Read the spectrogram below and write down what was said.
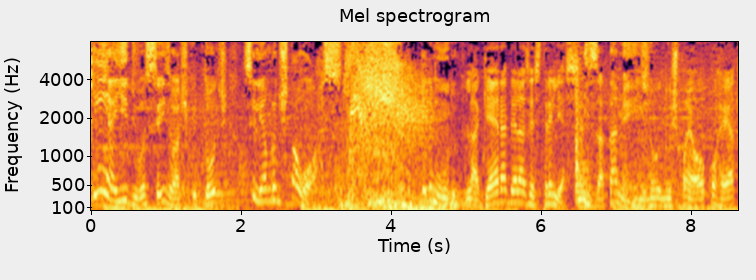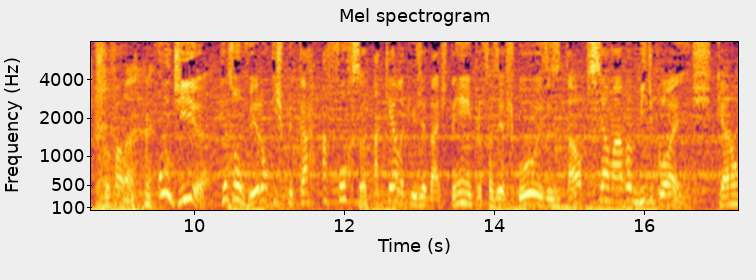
quem aí de vocês, eu acho que todos, se lembram de Star Wars? Todo mundo. La Guerra de las Estrellas. Exatamente. No, no espanhol correto que estou falando. Um dia resolveram explicar a força, aquela que os Jedi têm pra fazer as coisas e tal, se chamava midi-chlorians. que eram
